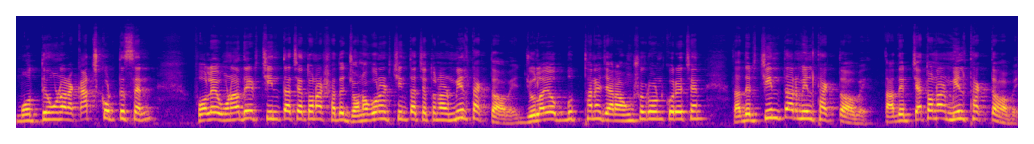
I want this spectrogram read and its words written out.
মধ্যে ওনারা কাজ করতেছেন, ফলে ওনাদের চিন্তা চেতনার সাথে জনগণের চিন্তা চেতনার মিল থাকতে হবে। জুলাই অভ্যুত্থানে যারা অংশগ্রহণ করেছেন, তাদের চিন্তার মিল থাকতে হবে, তাদের চেতনার মিল থাকতে হবে,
